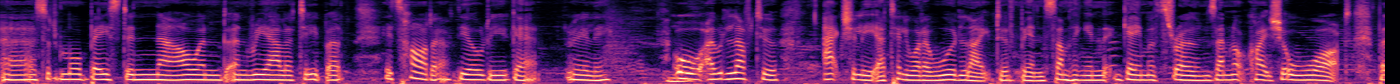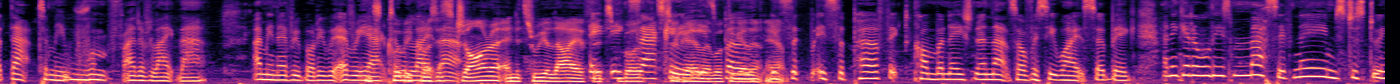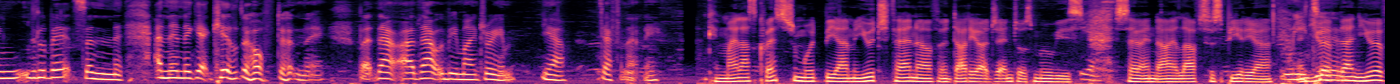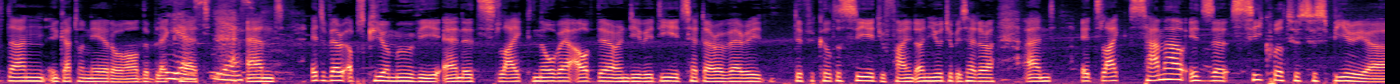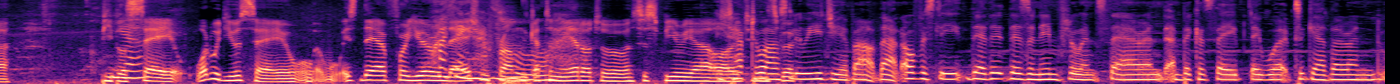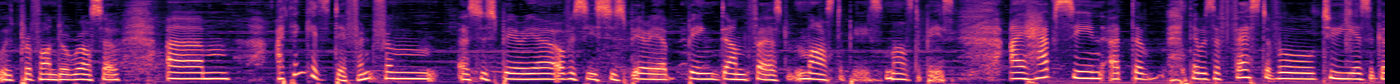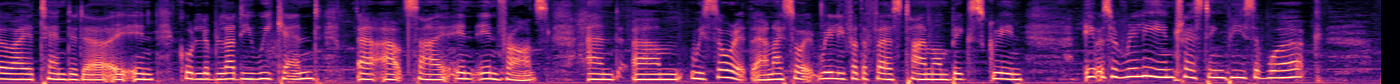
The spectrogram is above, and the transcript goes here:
uh, sort of more based in now and, and reality, but it's harder the older you get, really. Or I would love to. Actually, I tell you what, I would like to have been something in Game of Thrones. I'm not quite sure what, but that to me, woomph, I'd have liked that. I mean, everybody, every It's actor cool would like because it's genre and it's real life. It- It's both exactly. together, it's both both. together. Yeah. It's the it's the perfect combination, and that's obviously why it's so big. And you get all these massive names just doing little bits, and and then they get killed off, don't they? But that uh, that would be my dream. Yeah, definitely. Okay, my last question would be: I'm a huge fan of uh, Dario Argento's movies. Yes. So, and I love Suspiria. Me and you have too. done you have done Il Gatto Nero or the Black Yes, Cat. yes. And it's a very obscure movie, and it's like nowhere out there on DVD, etc. Very difficult to see it. You find it on YouTube, etc. And it's like somehow it's a sequel to Suspiria. People Yeah. say, what would you say? Is there for you a I think- relation from oh. Gatto Nero to Suspiria? Or You'd have to this ask? Luigi about that. Obviously, there, there- there's an influence there, and, and because they, they work together and with Profondo Rosso. Um, I think it's different from uh, Suspiria. Obviously, Suspiria being done first, masterpiece, masterpiece. I have seen at the there was a festival two years ago. I attended uh, in called Le Bloody Weekend uh, outside in in France, and um, we saw it there, and I saw it really for the first time on big screen. It was a really interesting piece of work.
